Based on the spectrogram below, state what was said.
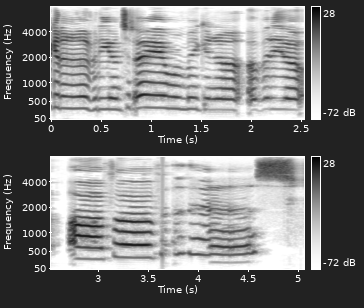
making another video, and today we're making a, a video off of this.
